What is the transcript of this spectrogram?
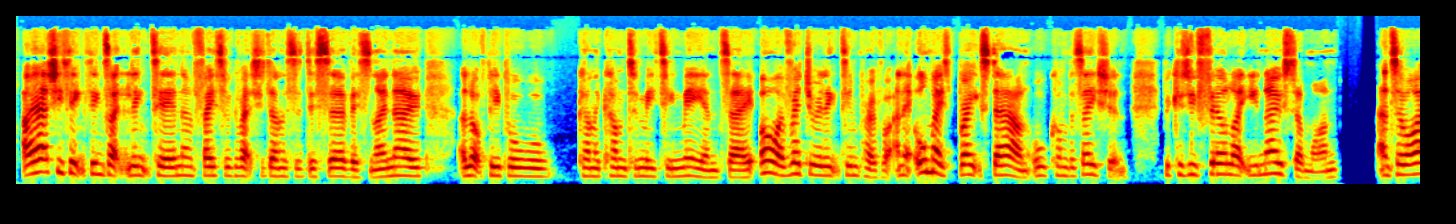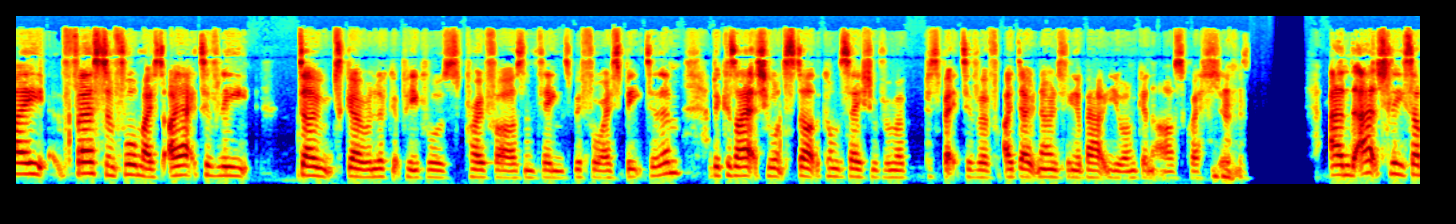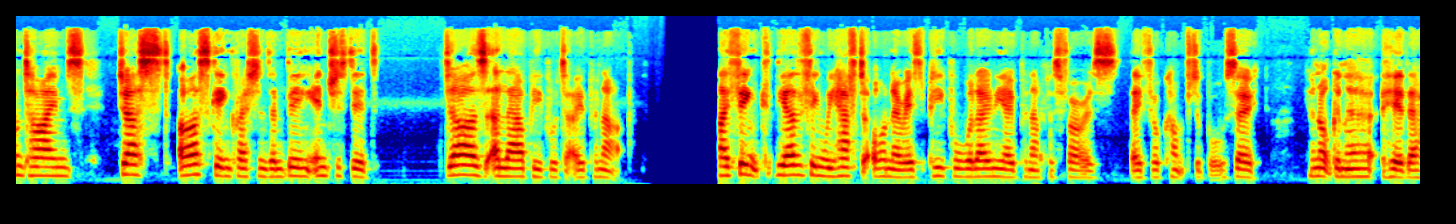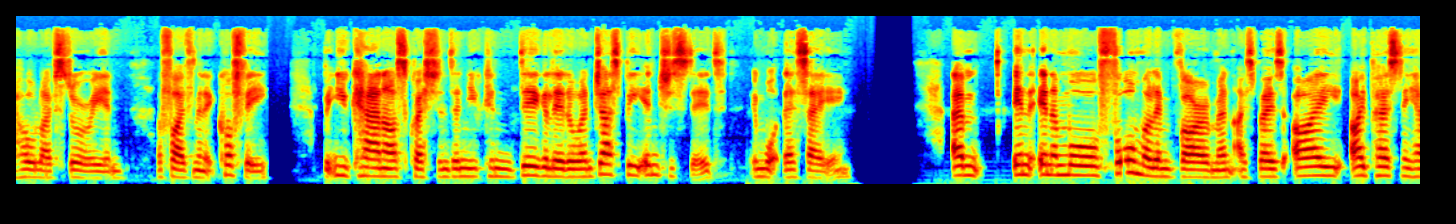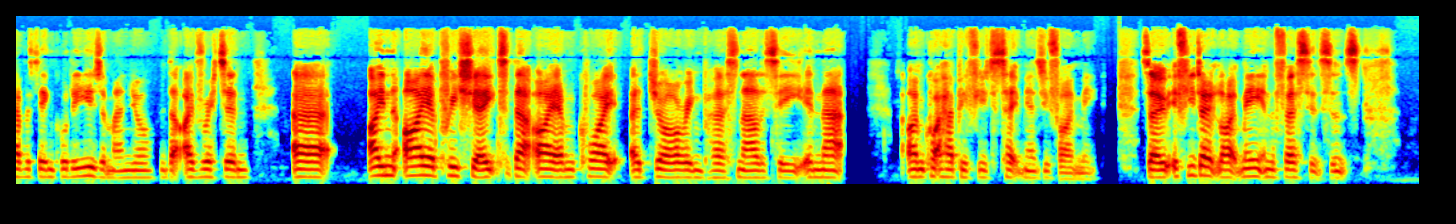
I actually think things like LinkedIn and Facebook have actually done us a disservice. And I know a lot of people will kind of come to meeting me and say, Oh, I've read your LinkedIn profile. And it almost breaks down all conversation because you feel like you know someone. And so I, first and foremost, I actively don't go and look at people's profiles and things before I speak to them because I actually want to start the conversation from a perspective of I don't know anything about you, I'm going to ask questions. and actually, sometimes just asking questions and being interested does allow people to open up. I think the other thing we have to honour is people will only open up as far as they feel comfortable. So you're not going to hear their whole life story in a five minute coffee, but you can ask questions and you can dig a little and just be interested in what they're saying. Um, in in a more formal environment, I suppose I I personally have a thing called a user manual that I've written uh, I, I appreciate that I am quite a jarring personality in that I'm quite happy for you to take me as you find me. So if you don't like me in the first instance,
